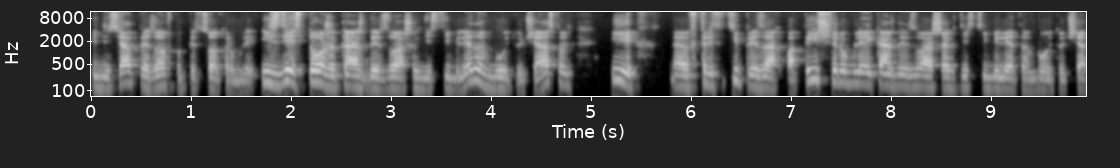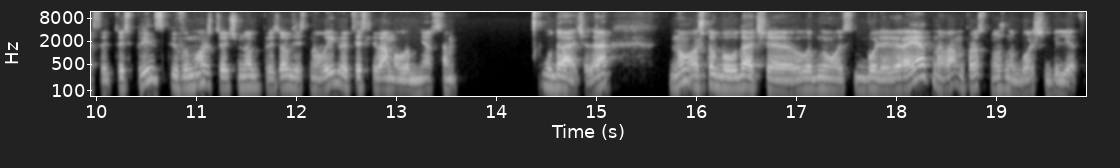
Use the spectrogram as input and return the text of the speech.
50 призов по 500 рублей. И здесь тоже каждый из ваших 10 билетов будет участвовать. И в 30 призах по 1000 рублей каждый из ваших 10 билетов будет участвовать. То есть, в принципе, вы можете очень много призов здесь выиграть, если вам улыбнется удача. Да? Но а чтобы удача улыбнулась более вероятно, вам просто нужно больше билетов.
